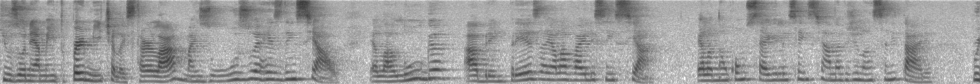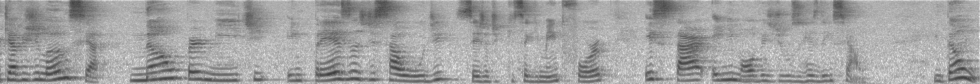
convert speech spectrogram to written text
que o zoneamento permite ela estar lá, mas o uso é residencial. Ela aluga, abre a empresa e ela vai licenciar. Ela não consegue licenciar na vigilância sanitária, porque a vigilância não permite empresas de saúde, seja de que segmento for, estar em imóveis de uso residencial. Então,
